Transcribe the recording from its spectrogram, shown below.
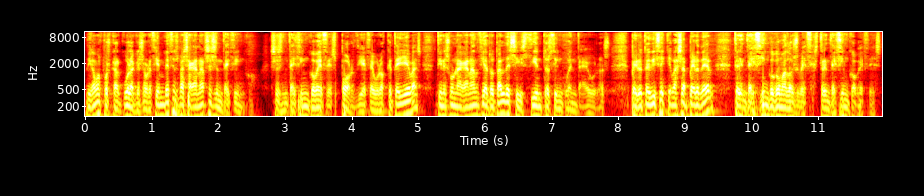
digamos, pues calcula que sobre 100 veces vas a ganar 65. 65 veces por 10 euros que te llevas, tienes una ganancia total de 650 euros. Pero te dice que vas a perder 35,2 veces, 35 veces.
